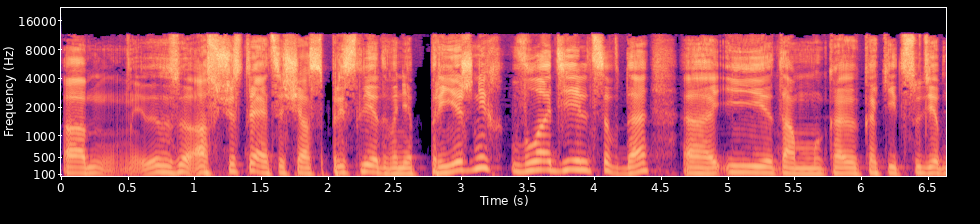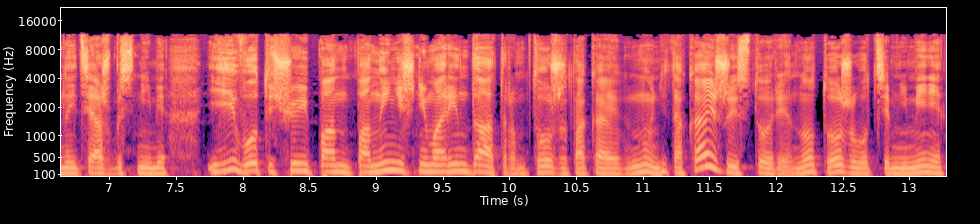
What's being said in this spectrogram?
э, осуществляется сейчас преследование прежних владельцев, да, э, и там какие-то судебные тяжбы с ними. И вот еще и по, по нынешним арендаторам тоже такая, ну, не такая же история, но тоже вот тем тем не менее,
